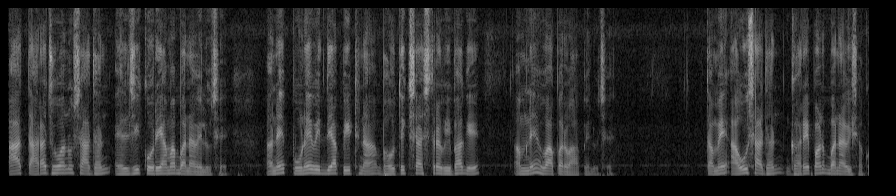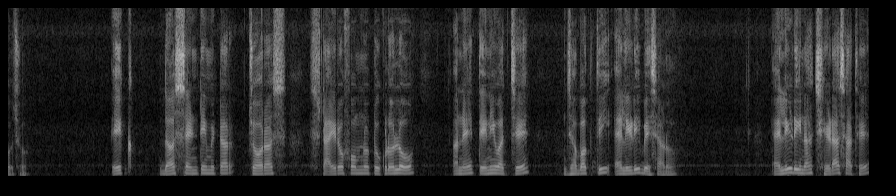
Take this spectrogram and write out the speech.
આ તારા જોવાનું સાધન એલજી કોરિયામાં બનાવેલું છે અને પુણે વિદ્યાપીઠના ભૌતિકશાસ્ત્ર વિભાગે અમને વાપરવા આપેલું છે. તમે આવું સાધન ઘરે પણ બનાવી શકો છો. એક દસ સેન્ટીમીટર ચોરસ સ્ટાયરોફોમનો ટુકડો લો અને તેની વચ્ચે ઝબકતી એલઈડી બેસાડો. એલઈડીના છેડા સાથે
